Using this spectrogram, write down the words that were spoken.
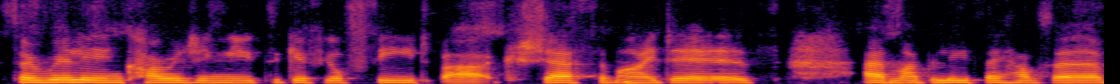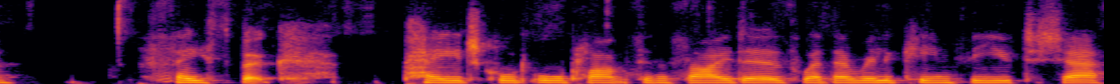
So, really encouraging you to give your feedback, share some ideas. Um, I believe they have a Facebook page called All Plants Insiders where they're really keen for you to share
